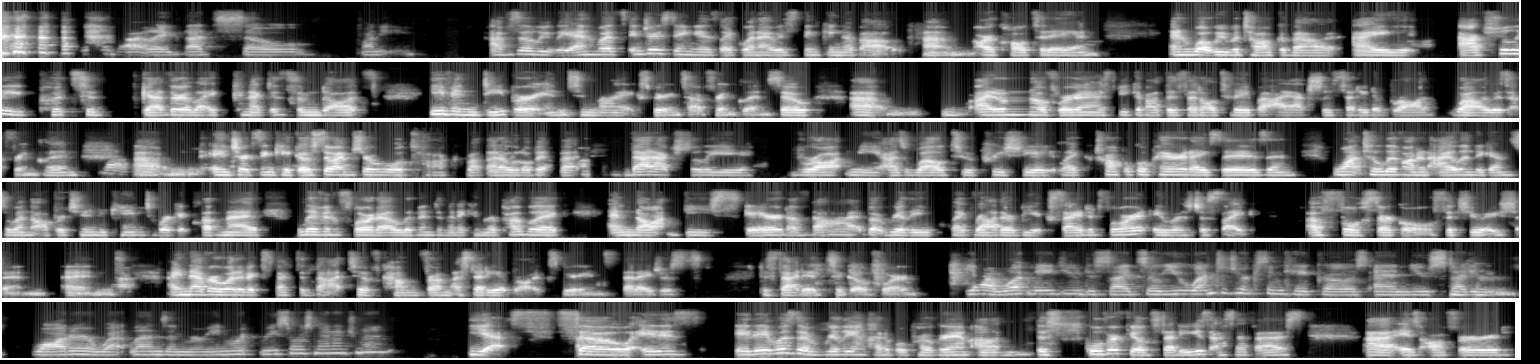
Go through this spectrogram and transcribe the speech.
like that's so funny. Absolutely. And what's interesting is like when I was thinking about um, our call today and and what we would talk about, I actually put together like connected some dots even deeper into my experience at Franklin. So um, I don't know if we're going to speak about this at all today, but I actually studied abroad while I was at Franklin yeah. um, in Turks and Caicos. So I'm sure we'll talk about that a little bit, but that actually brought me as well to appreciate like tropical paradises and want to live on an island again so when the opportunity came to work at club med live in florida live in dominican republic and not be scared of that but really like rather be excited for it it was just like a full circle situation. And yeah. I never would have expected that to have come from a study abroad experience that I just decided to go for. Yeah, what made you decide? So you went to Turks and Caicos and you studied mm-hmm. water, wetlands, and marine resource management. Yes. So it is. It, it was a really incredible program. Um, the School for Field Studies (SFS) uh, is offered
